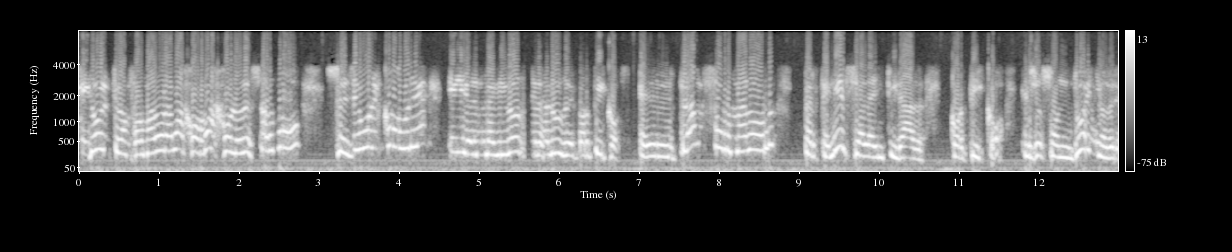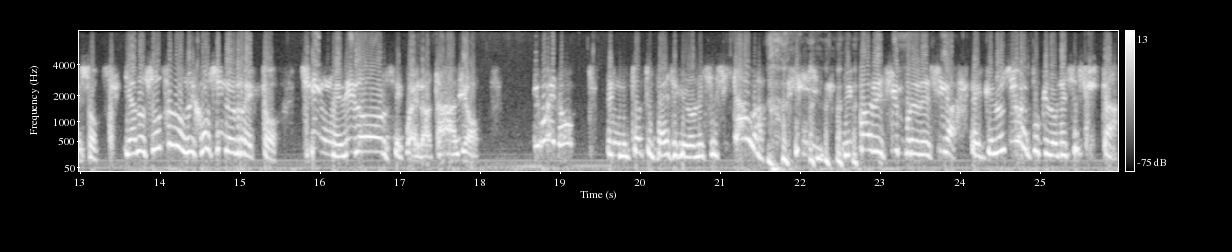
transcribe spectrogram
tiró el transformador abajo, abajo lo desarmó, se llevó el cobre y el medidor de la luz de Corpico. El transformador pertenece a la entidad Corpico, ellos son dueños de eso. Y a nosotros nos dejó sin el resto, medidor, se hasta adiós. Y bueno, el muchacho parece que lo necesitaba. Y mi padre siempre decía, el que lo lleva es porque lo necesita.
